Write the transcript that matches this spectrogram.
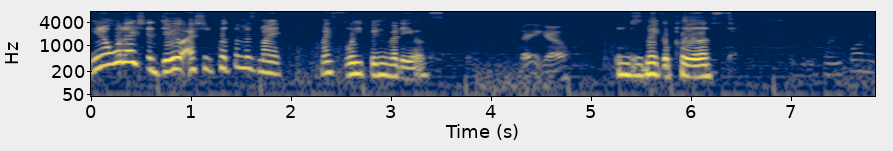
You know what I should do? I should put them as my my sleeping videos There you go. and just make a playlist. It'd be pretty funny,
